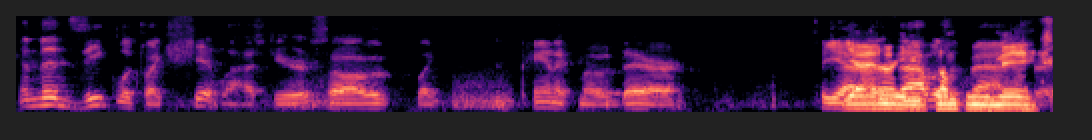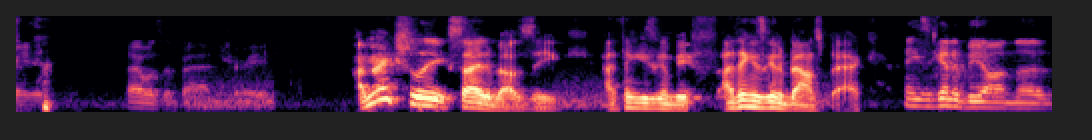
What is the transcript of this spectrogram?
And then Zeke looked like shit last year, so I was like in panic mode there. So yeah, Yeah, I that, know, you was dumped him to bad me. trade. That was a bad trade. I'm actually excited about Zeke. I think he's gonna be. I think he's gonna bounce back. He's going to be on the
